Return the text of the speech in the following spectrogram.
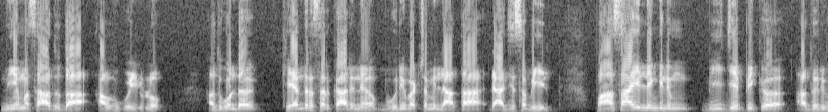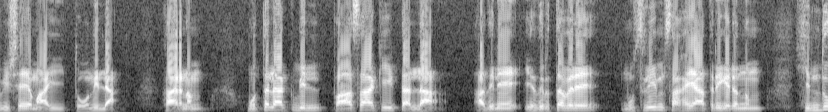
നിയമസാധുത ആവുകയുള്ളൂ. അതുകൊണ്ട് കേന്ദ്ര സർക്കാരിന് ഭൂരിപക്ഷമില്ലാത്ത രാജ്യസഭയിൽ പാസ്സായില്ലെങ്കിലും ബി ജെ പിക്ക് അതൊരു വിഷയമായി തോന്നില്ല. കാരണം മുത്തലാഖ് ബിൽ പാസാക്കിയിട്ടല്ല. അതിനെ എതിർത്തവരെ മുസ്ലിം സഹയാത്രികരെന്നും ഹിന്ദു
